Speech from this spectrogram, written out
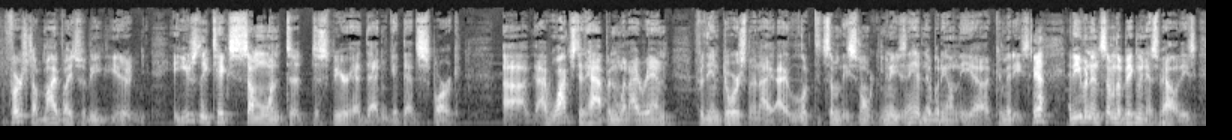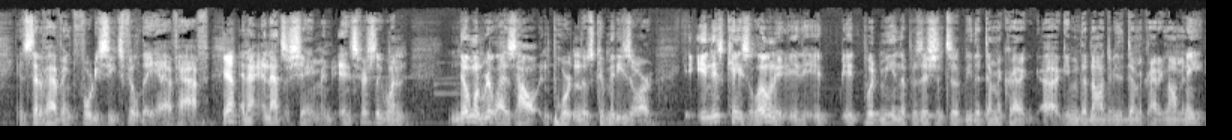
First off, my advice would be you know, it usually takes someone to, to spearhead that and get that spark. Uh, I watched it happen when I ran for the endorsement. I, I looked at some of these smaller communities; they had nobody on the uh, committees. Yeah. and even in some of the big municipalities, instead of having 40 seats filled, they have half. Yeah. and and that's a shame, and, and especially when no one realizes how important those committees are. In this case alone, it it, it put me in the position to be the Democratic, uh, gave me the nod to be the Democratic nominee,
